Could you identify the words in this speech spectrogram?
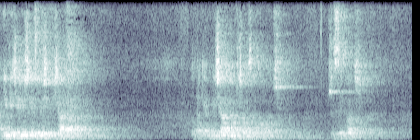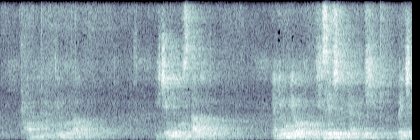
a nie wiedzieli, że jesteśmy ziarnem. To tak jakby ziarno chciał zakopać, przysypać, a ono kiełkowało. Ich cienie powstały. Ja nie mówię o fizycznym jakimś bycie,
